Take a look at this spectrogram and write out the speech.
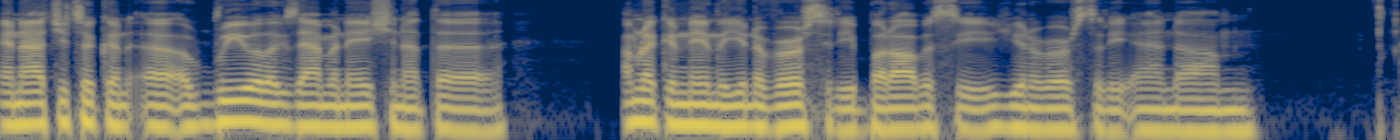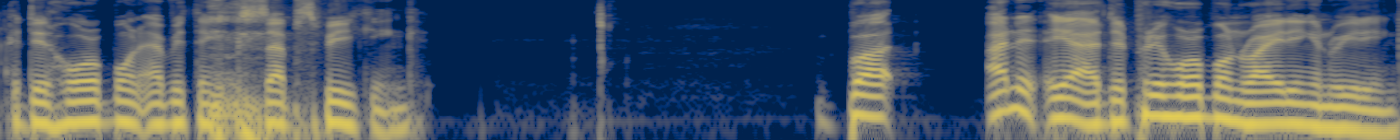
and I actually took an, a, a real examination at the I'm not gonna name the university, but obviously university, and um, I did horrible in everything except speaking. But I didn't. Yeah, I did pretty horrible in writing and reading.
